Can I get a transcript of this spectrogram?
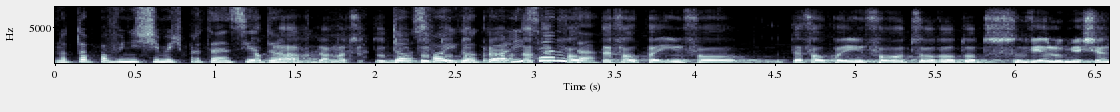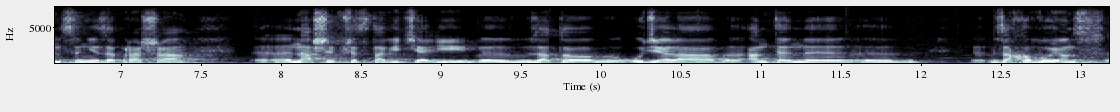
No to powinniście mieć pretensje To do, prawda, znaczy to, do to, to, swojego to, to. TV, TVP Info, TVP Info od, od, od wielu miesięcy nie zaprasza e, naszych przedstawicieli, e, za to udziela anteny, e, zachowując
